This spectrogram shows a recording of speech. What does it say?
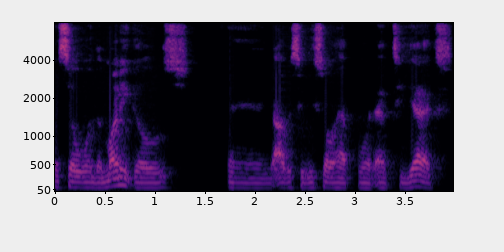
And so when the money goes, and obviously we saw what happened with FTX,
